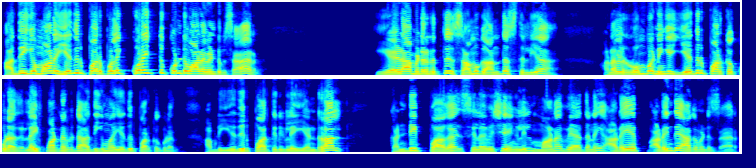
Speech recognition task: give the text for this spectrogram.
அதிகமான எதிர்பார்ப்புகளை குறைத்து கொண்டு வாழ வேண்டும் சார் ஏழாம் இடத்து சமூக அந்தஸ்து இல்லையா? ஆனால் ரொம்ப நீங்கள் எதிர்பார்க்கக்கூடாது லைஃப் பார்ட்னர்கிட்ட அதிகமாக எதிர்பார்க்கக்கூடாது. அப்படி எதிர்பார்த்தீர்களே என்றால் கண்டிப்பாக சில விஷயங்களில் மனவேதனை அடைய அடைந்தே ஆக வேண்டும் சார்.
